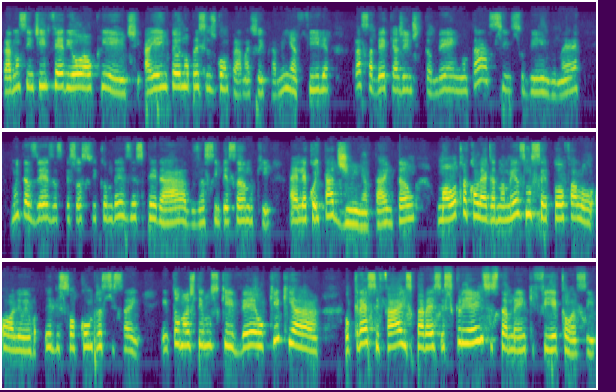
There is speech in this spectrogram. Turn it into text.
para não sentir inferior ao cliente. Aí então eu não preciso comprar, mas foi para minha filha, para saber que a gente também não está se subindo, né? Muitas vezes as pessoas ficam desesperadas, assim, pensando que ah, ela é coitadinha, tá? Então, uma outra colega no mesmo setor falou: olha, eu- ele só compra se sair. Então, nós temos que ver o que, que a, o Cresce faz para esses clientes também que ficam assim.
